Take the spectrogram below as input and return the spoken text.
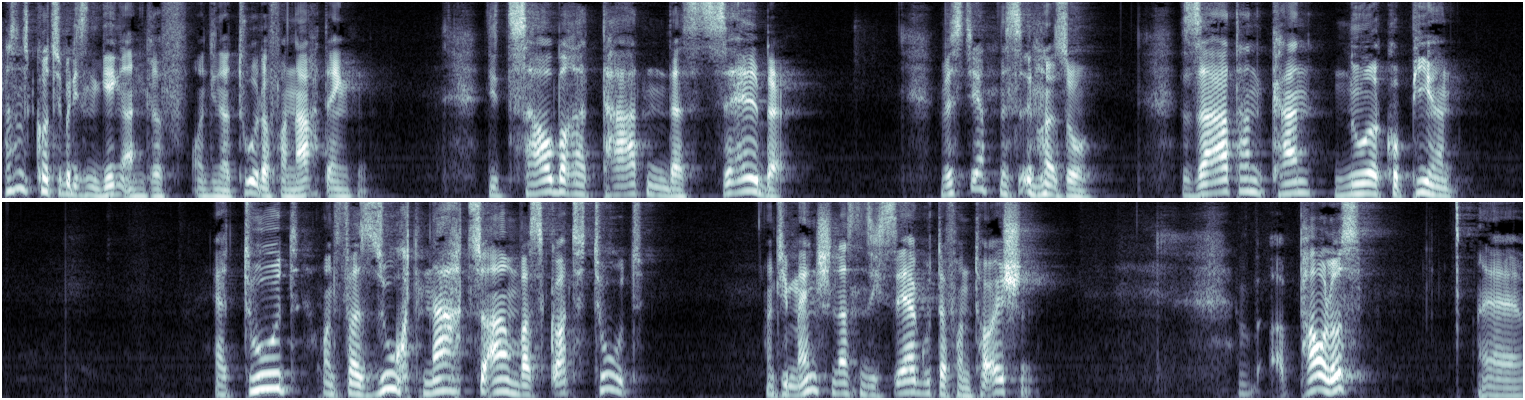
Lass uns kurz über diesen Gegenangriff und die Natur davon nachdenken. Die Zauberer taten dasselbe. Wisst ihr, das ist immer so. Satan kann nur kopieren. Er tut und versucht nachzuahmen, was Gott tut. Und die Menschen lassen sich sehr gut davon täuschen. Paulus, äh,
